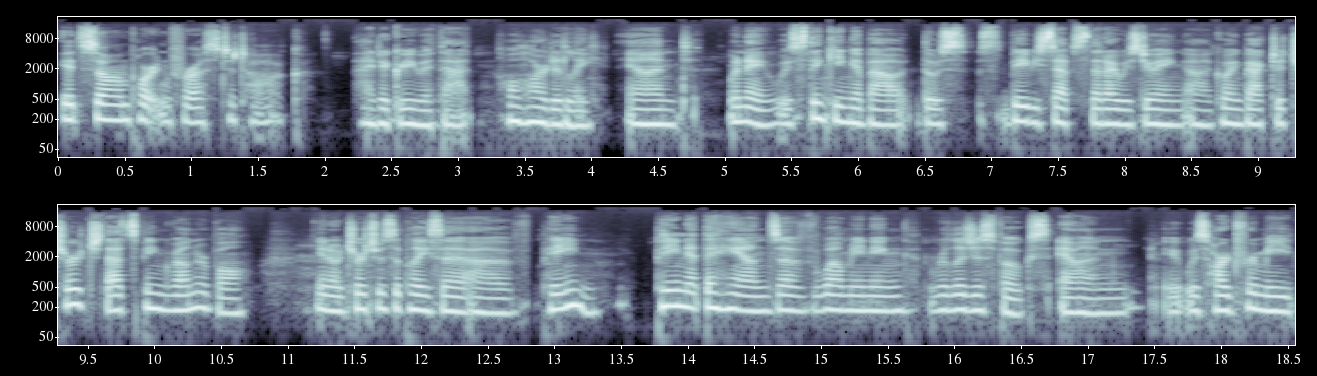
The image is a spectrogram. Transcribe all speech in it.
It's so important for us to talk. I'd agree with that wholeheartedly. And when I was thinking about those baby steps that I was doing, uh, going back to church, that's being vulnerable you know, church was a place uh, of pain, pain at the hands of well meaning religious folks. And it was hard for me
